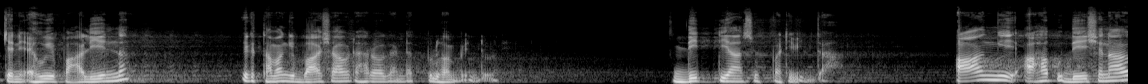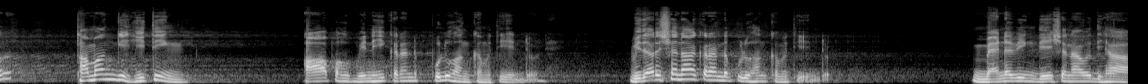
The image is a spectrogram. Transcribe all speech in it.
ගැන ඇහුවේ පාලියෙන්න්න එක තමන්ගේ භාෂාවට හරව ගණ්ඩත් පුළුවන් පෙන්ඩුවන. දිට්ටියා සුප් පටිවිද්දා. ආන්ගේ අහපු දේශනාව තමන්ගේ හිතින් ආපහු මෙනෙහි කරන්න පුළුහංකම තියෙන්ඩෝනේ. විදර්ශනා කරන්න පුළුහංකම තියෙන්ඩෝ. මැනවින් දේශනාව දිහා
